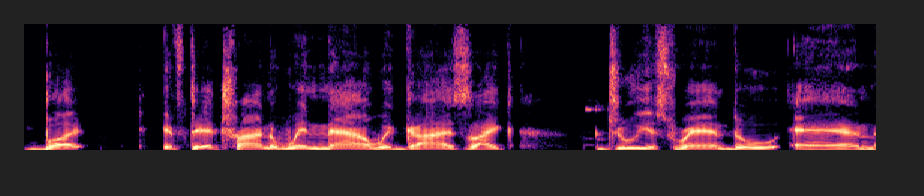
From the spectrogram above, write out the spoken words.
But if they're trying to win now with guys like Julius Randle and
